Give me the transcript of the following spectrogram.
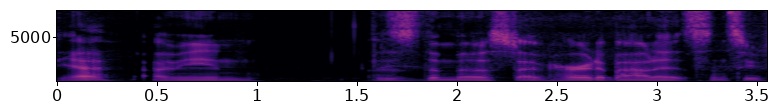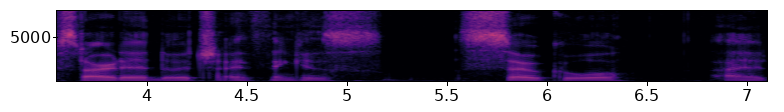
yeah, I mean, this is the most I've heard about it since you've started, which I think is so cool. I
